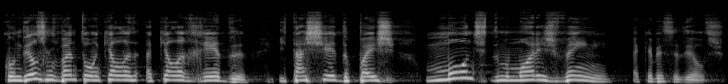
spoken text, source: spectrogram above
Quando eles levantam aquela, aquela rede e está cheia de peixe, montes de memórias vêm à cabeça deles.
